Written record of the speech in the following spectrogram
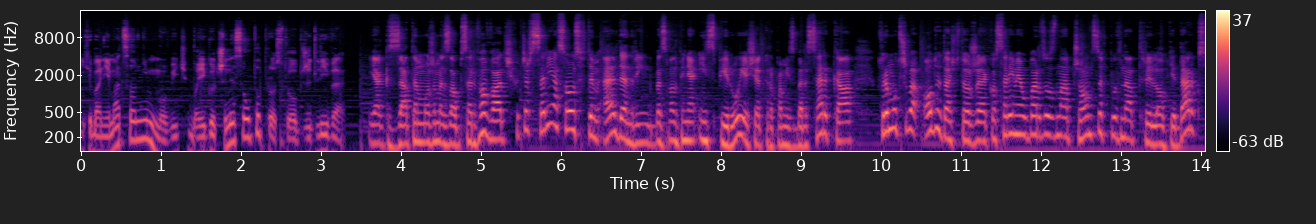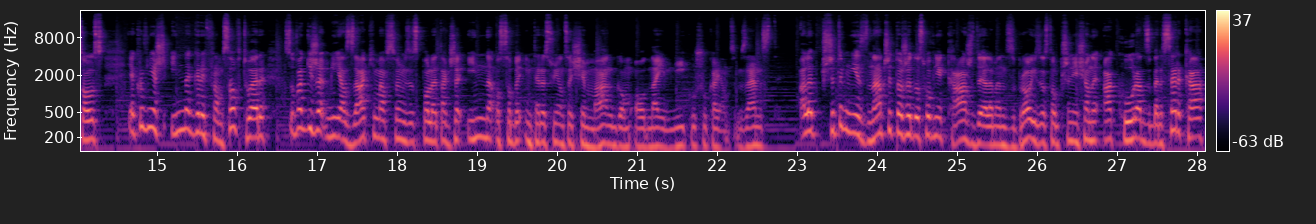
i chyba nie ma co o nim mówić, bo jego czyny są po prostu obrzydliwe. Jak zatem możemy zaobserwować, chociaż seria Souls, w tym Elden Ring, bez wątpienia inspiruje się tropami z Berserka, któremu trzeba oddać to, że jako seria miał bardzo znaczący wpływ na trylogię Dark Souls, jak również inne gry From Software, z uwagi, że Miyazaki ma w swoim zespole także inne osoby interesujące się mangą o najemniku szukającym zemsty ale przy tym nie znaczy to, że dosłownie każdy element zbroi został przeniesiony akurat z Berserka,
